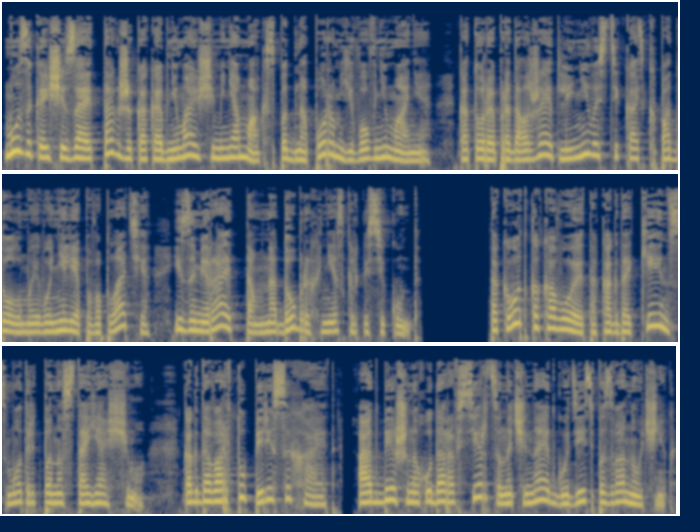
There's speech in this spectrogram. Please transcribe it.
Музыка исчезает так же, как и обнимающий меня Макс под напором его внимания – которая продолжает лениво стекать к подолу моего нелепого платья и замирает там на добрых несколько секунд. Так вот каково это, когда Кейн смотрит по-настоящему, когда во рту пересыхает, а от бешеных ударов сердца начинает гудеть позвоночник,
